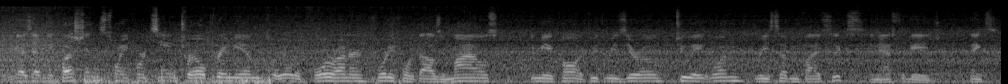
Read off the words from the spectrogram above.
If you guys have any questions, 2014 Trail Premium Toyota 4Runner, 44,000 miles. Give me a call at 330-281-3756 and ask for Gage. Thanks.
